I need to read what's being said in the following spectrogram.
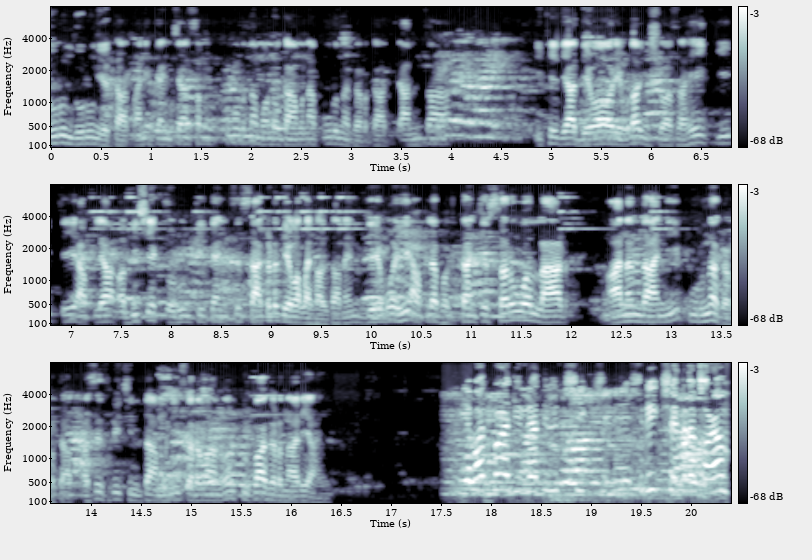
दुरून दुरून येतात आणि त्यांच्या संपूर्ण मनोकामना पूर्ण करतात. त्यांचा इथे ज्या देवावर एवढा विश्वास आहे की ते आपल्या अभिषेक करून ते त्यांचं साकडं देवाला घालतात आणि देवही आपल्या भक्तांचे सर्व लाड आनंदाने पूर्ण करतात. असे श्री चिंतामणी सर्वांवर कृपा करणारे आहे. यवतमाळ जिल्ह्यातील श्री क्षेत्र कळम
